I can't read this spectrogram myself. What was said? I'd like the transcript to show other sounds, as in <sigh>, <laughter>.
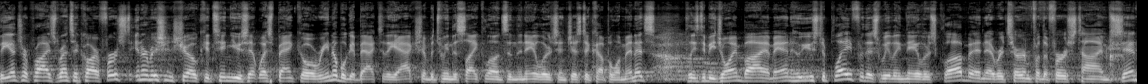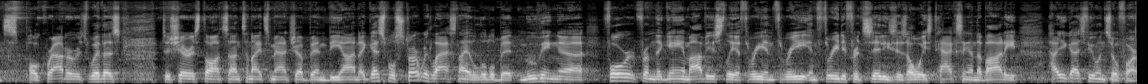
The Enterprise Rent a Car First Intermission Show continues at WesBanco Arena. We'll get back to the action between the Cyclones and the Nailers in just a couple of minutes. Pleased to be joined by a man who used to play for this Wheeling Nailers club and a return for the first time since. Paul Crowder is with us to share his thoughts on tonight's matchup and beyond. I guess we'll start with last night a little bit. Moving uh, forward from the game, obviously a three and three in three different cities is always taxing on the body. How are you guys feeling so far?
